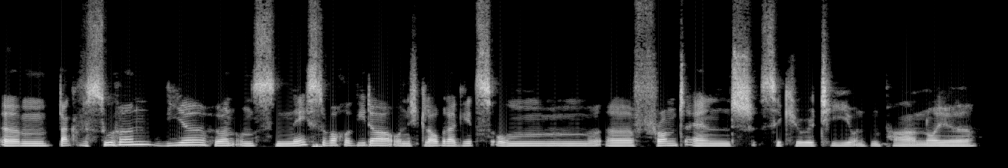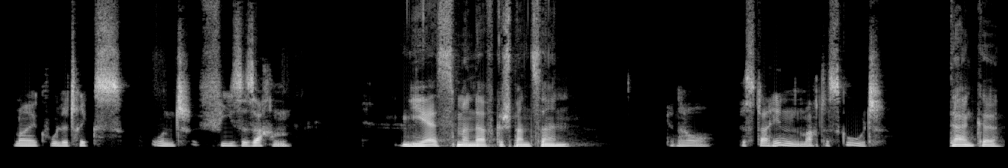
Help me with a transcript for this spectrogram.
Ähm, danke fürs Zuhören. Wir hören uns nächste Woche wieder und ich glaube, da geht's um äh, Frontend Security und ein paar neue, neue coole Tricks und fiese Sachen. Yes, man darf gespannt sein. Genau. Bis dahin, macht es gut. Danke.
